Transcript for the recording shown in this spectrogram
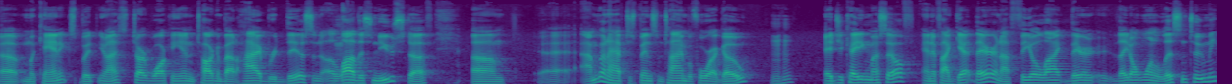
uh, mechanics, but you know, I start walking in and talking about hybrid this and a lot of this new stuff. Um, uh, I'm going to have to spend some time before I go. Educating myself, and if I get there and I feel like they're they don't want to listen to me,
